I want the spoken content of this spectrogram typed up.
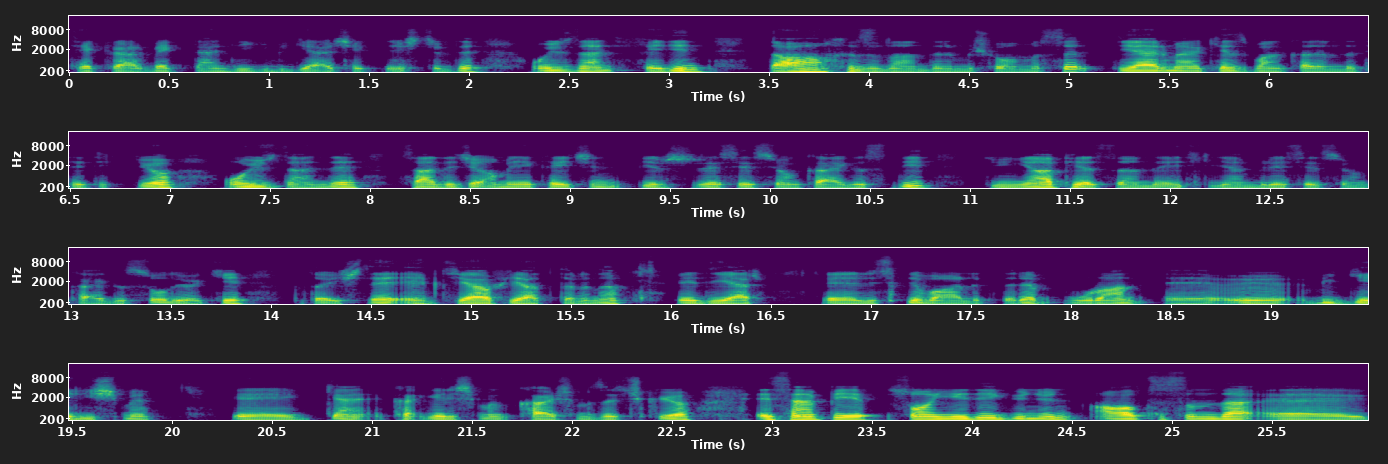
tekrar beklendiği gibi gerçekleştirdi. O yüzden Fed'in daha hızlandırmış olması diğer merkez bankalarını da tetikliyor. O yüzden de sadece Amerika için bir resesyon kaygısı değil, dünya piyasalarını da etkileyen bir resesyon kaygısı oluyor ki bu da işte emtia fiyatlarına ve diğer e, riskli varlıklara vuran e, e, bir gelişme gelişme karşımıza çıkıyor. S&P son 7 günün 6'sında e,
